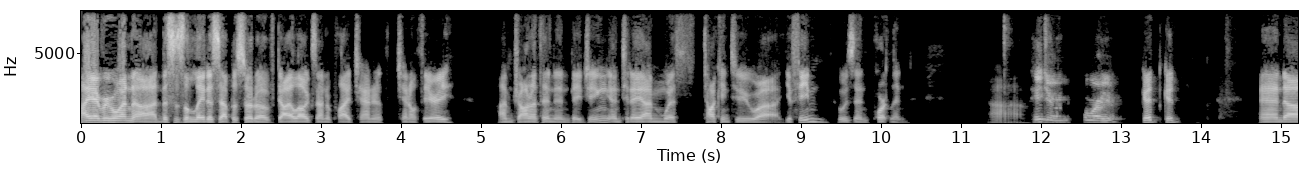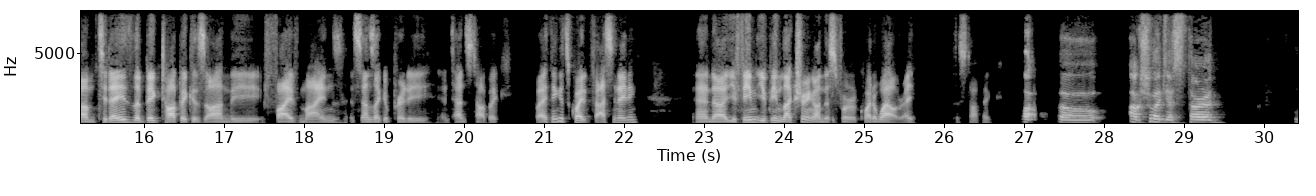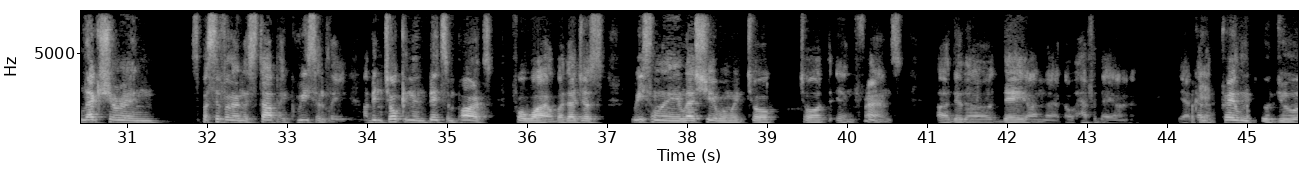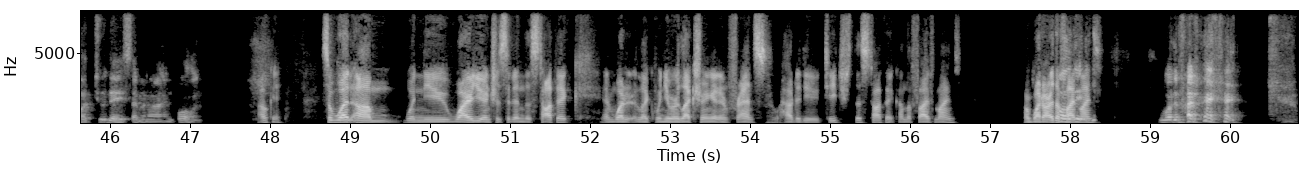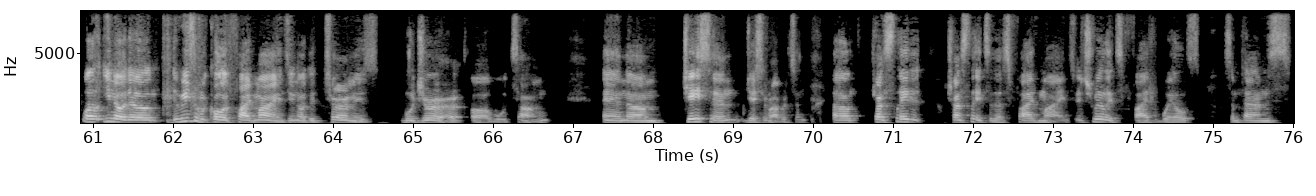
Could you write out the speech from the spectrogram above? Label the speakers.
Speaker 1: Hi, everyone. Uh, this is the latest episode of Dialogues on Applied Channel, Channel Theory. I'm Jonathan in Beijing, and today I'm with talking to uh, Yefim, who's in Portland.
Speaker 2: Uh, hey, Jeremy. How are you?
Speaker 1: Good, good. And um, today's the big topic is on the five minds. It sounds like a pretty intense topic, but I think it's quite fascinating. And uh, Yefim, you've been lecturing on this for quite a while, right? This topic.
Speaker 2: Well, uh, actually, I just started lecturing specifically on this topic recently. I've been talking in bits and parts for a while, but I just recently, last year when we talked taught in France, I did a day on that, or half a day on it. Yeah, okay. kind of prelude to do a two-day seminar in Poland.
Speaker 1: Okay. So what um when you why are you interested in this topic and what like when you were lecturing it in France, how did you teach this topic on the five minds? Or what are the well, five the, minds?
Speaker 2: What the five well, you know, the the reason we call it five minds, you know, the term is Wuzhi or Wu Zhang. And um, Jason, Jason Robertson, um, translated translates it as five minds. It's really it's five wills. Sometimes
